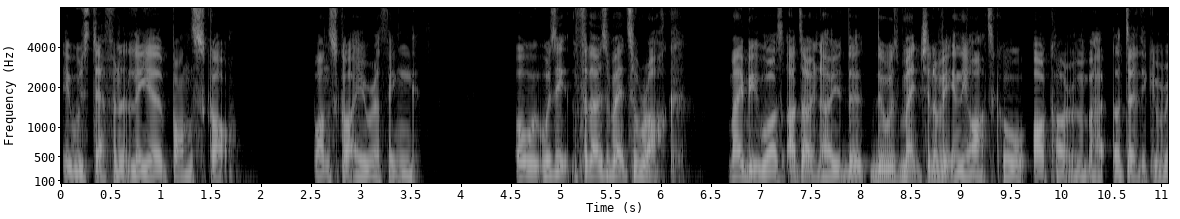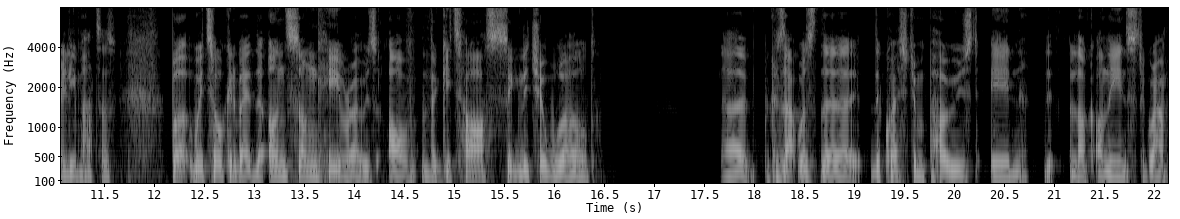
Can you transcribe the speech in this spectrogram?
it was definitely a Bon Scott Bon Scott era thing. Oh, was it for those about to rock? Maybe it was. I don't know. There, there was mention of it in the article. I can't remember. I don't think it really matters. But we're talking about the unsung heroes of the guitar signature world. Uh, because that was the the question posed in the, like on the Instagram.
